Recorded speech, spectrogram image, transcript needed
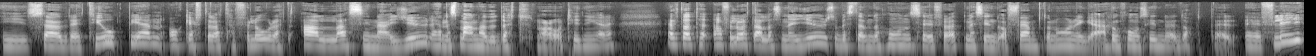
i södra Etiopien och efter att ha förlorat alla sina djur, hennes man hade dött några år tidigare, efter att ha förlorat alla sina djur så bestämde hon sig för att med sin då 15-åriga funktionshindrade dotter eh, fly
